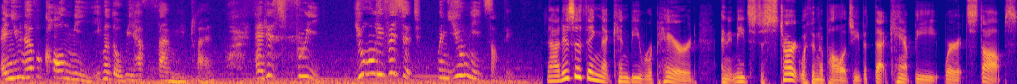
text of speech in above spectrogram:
and you never call me even though we have a family plan. And it's free. You only visit when you need something now, it is a thing that can be repaired and it needs to start with an apology, but that can't be where it stops.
